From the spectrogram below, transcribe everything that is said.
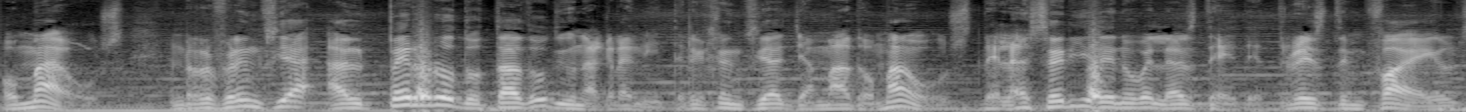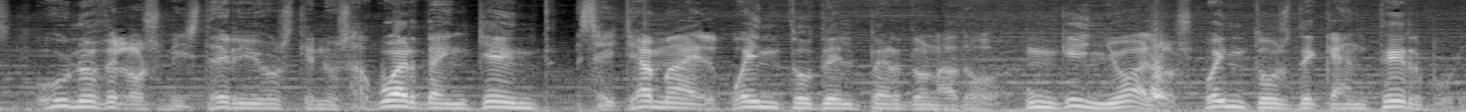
o Mouse, en referencia al perro dotado de una gran inteligencia llamado Mouse, de la serie de novelas de The Dresden Files. Uno de los misterios que nos aguarda en Kent se llama El cuento del perdonador, un guiño a los cuentos de Canterbury,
